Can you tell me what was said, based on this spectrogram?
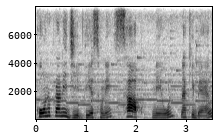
কোন প্রাণী জীব দিয়ে শোনে? সাপ, নেউল নাকি ব্যাং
